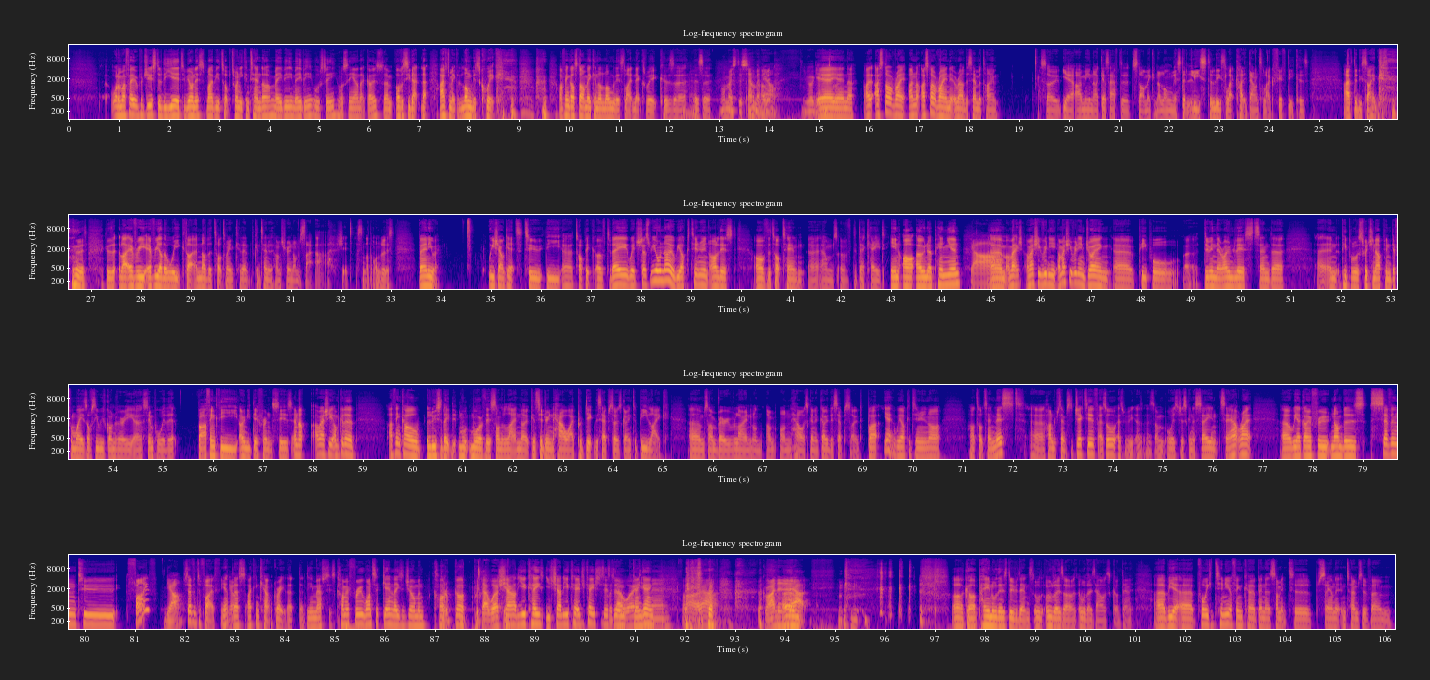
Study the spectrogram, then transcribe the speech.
one of my favorite produced of the year, to be honest. Might be a top twenty contender, maybe, maybe. We'll see. We'll see how that goes. Um, obviously, that, that I have to make a long list quick. I think I'll start making a long list like next week because uh, Mhm. there's a Almost December mean- now. Yeah, yeah. it. No, I I start writing. I, I start writing it around December time. So yeah, I mean, I guess I have to start making a long list at least, at least like cut it down to like fifty because I have to do something. Because like every every other week, like another top twenty contender comes through, and I'm just like, ah, shit, that's another one on the list. But anyway, we shall get to the uh, topic of today, which, as we all know, we are continuing our list of the top ten uh, albums of the decade in our own opinion. Yeah. Um, I'm actually, I'm actually really, I'm actually really enjoying uh, people uh, doing their own lists and uh, uh, and people are switching up in different ways. Obviously, we've gone very uh, simple with it, but I think the only difference is, and I, I'm actually, I'm gonna, I think I'll elucidate more of this on the lighter note, considering how I predict this episode is going to be like. Um, so I'm very relying on on, on how it's going to go this episode. But yeah, we are continuing our our top ten list. Uh, Hundred percent subjective, as all as we as, as I'm always just going to say and say outright. Uh, we are going through numbers seven to five. Yeah. Seven to five. Yeah, Yep. that's I can count. Great. That that D maths is coming through once again, ladies and gentlemen. Can't, Gotta God, Put that work shout out the UK. You shout out the UK education in. Put that system. work Gang in, gang. man. Far out. Grinding it Um, out. Oh god, paying all those dividends, all, all those hours, all those hours. God damn it. Uh, but yeah, uh, before we continue, I think uh, Ben has something to say on it in terms of um,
